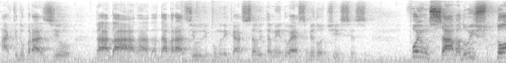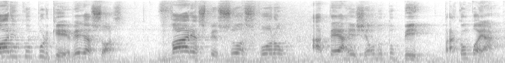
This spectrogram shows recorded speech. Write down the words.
aqui do Brasil, da, da, da, da Brasil de Comunicação e também do SB Notícias. Foi um sábado histórico porque, veja só, várias pessoas foram até a região do Tupi para acompanhar.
